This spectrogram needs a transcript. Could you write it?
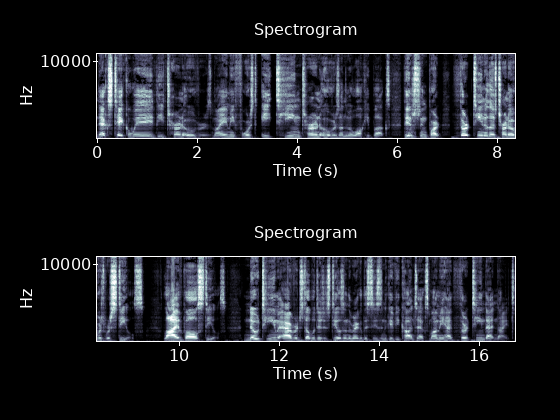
Next takeaway the turnovers. Miami forced 18 turnovers on the Milwaukee Bucks. The interesting part 13 of those turnovers were steals, live ball steals. No team averaged double digit steals in the regular season to give you context. Miami had 13 that night.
